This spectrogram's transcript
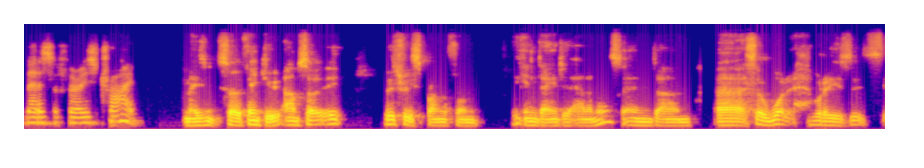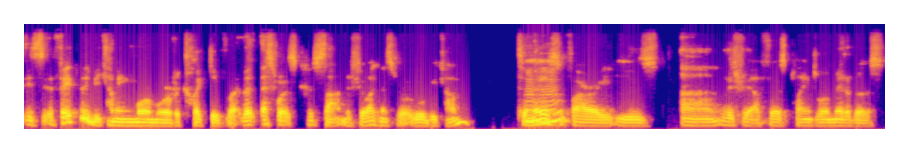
Meta Safaris tribe? Amazing. So thank you. Um, so it literally sprung from the endangered animals, and um, uh, so what what it is, it's, it's effectively becoming more and more of a collective. Like that, that's what it's starting to feel like, and that's what it will become. So mm-hmm. Meta Safari is um, literally our first play into a metaverse.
